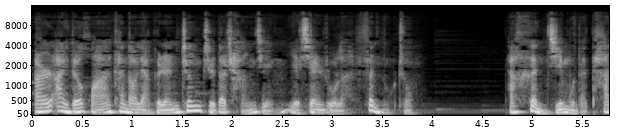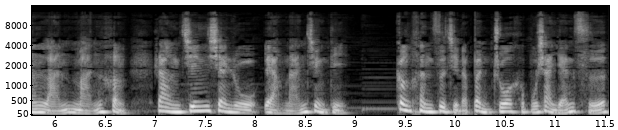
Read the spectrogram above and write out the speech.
而爱德华看到两个人争执的场景，也陷入了愤怒中。他恨吉姆的贪婪蛮横，让金陷入两难境地，更恨自己的笨拙和不善言辞，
